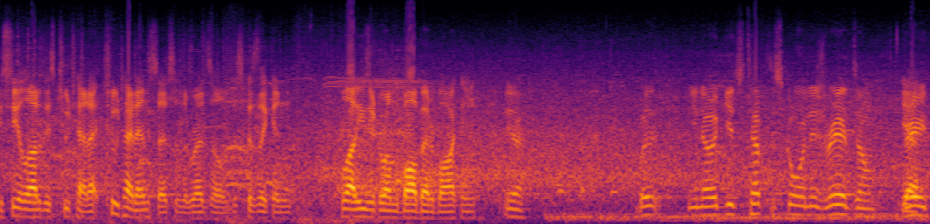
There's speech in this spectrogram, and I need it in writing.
You see a lot of these two tight two tight end sets in the red zone just because they can a lot easier to run the ball, better blocking. Yeah. But you know it gets tough to score in this red zone. Very Yeah.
